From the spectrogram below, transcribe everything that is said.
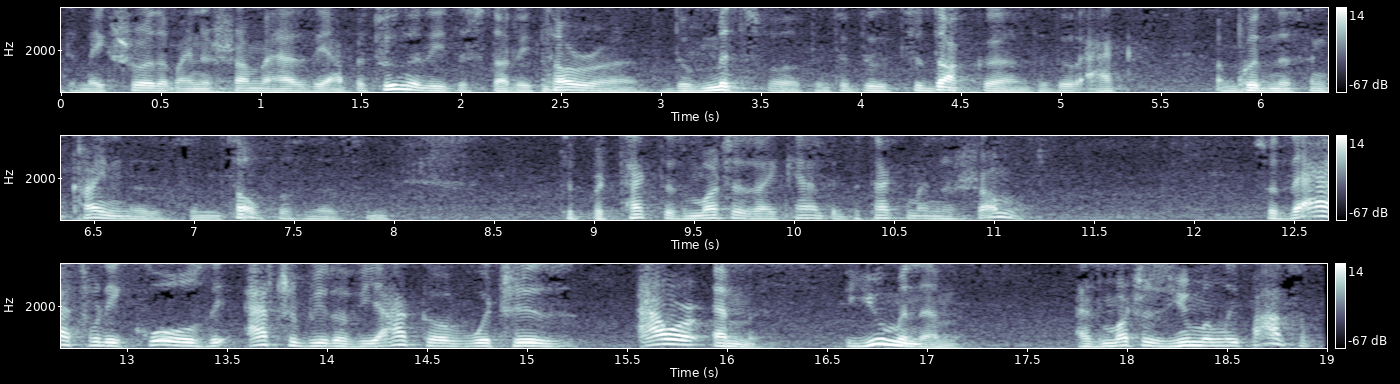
and to make sure that my neshama has the opportunity to study Torah, to do mitzvot, and to do tzedakah, and to do acts of goodness and kindness and selflessness, and to protect as much as I can to protect my neshama. So that's what he calls the attribute of Yaakov, which is our emes, human emes, as much as humanly possible.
